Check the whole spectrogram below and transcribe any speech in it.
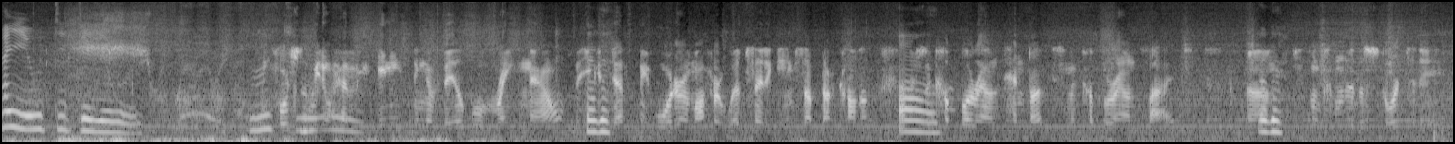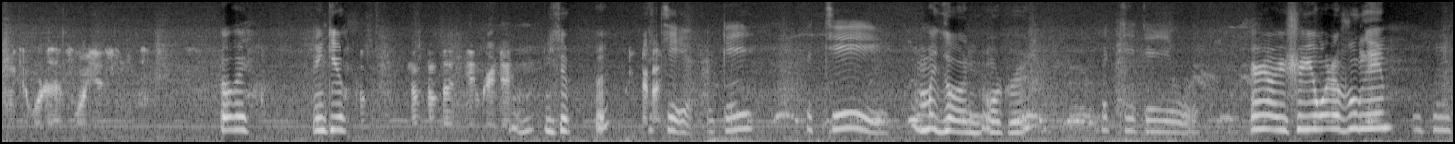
I used to do. Unfortunately, we don't have anything available right now, but you Okay. can definitely order them off our website at GameStop.com. There's Uh, a couple around 10 bucks and a couple around 5 um, Okay. You can come to the store today and we can order that for you if you need to. okay. Thank you. Cool. No, no, but you have a great day. You too. Bye. Bye-bye. Okay, okay? Okay. I'm gonna go and order it. What did you want? Aaron, are you sure you want a Voom game Mhm.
